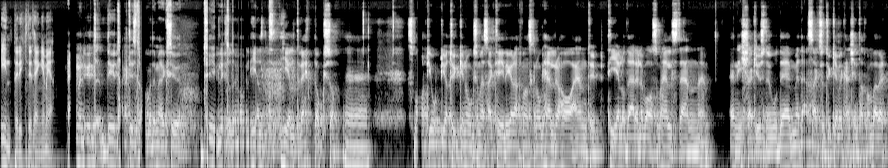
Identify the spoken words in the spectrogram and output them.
inte riktigt hänger med. Men det är, ju, det är ju taktiskt drag och det märks ju tydligt och det var väl helt, helt rätt också. Eh, smart gjort. Jag tycker nog som jag sagt tidigare att man ska nog hellre ha en typ Telo där eller vad som helst än, än Ishak just nu. Och det, med det sagt så tycker jag väl kanske inte att man behöver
